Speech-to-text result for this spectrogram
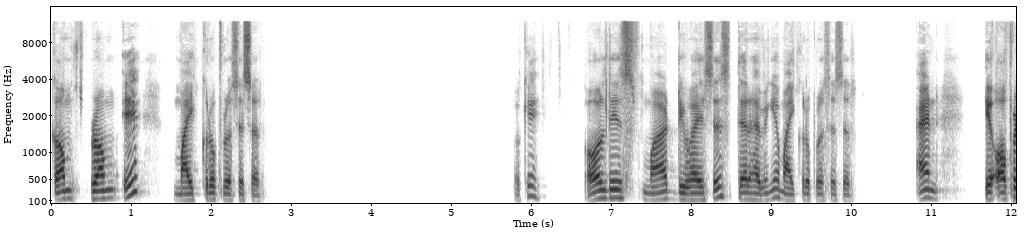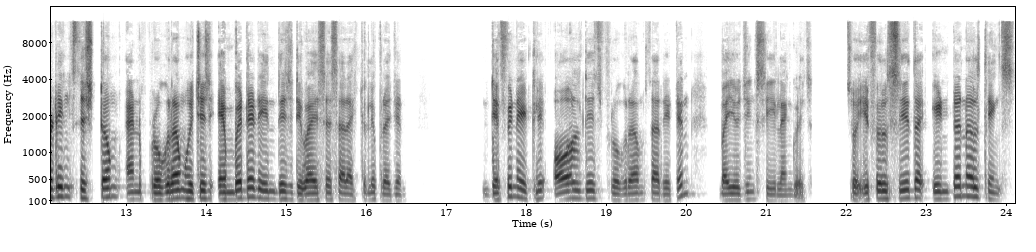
comes from a microprocessor. Okay? All these smart devices they're having a microprocessor. And a operating system and program which is embedded in these devices are actually present. Definitely all these programs are written by using c language. So if you'll see the internal things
